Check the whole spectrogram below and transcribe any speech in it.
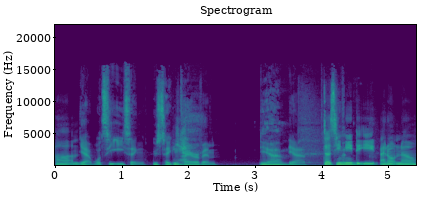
Um, Yeah. What's he eating? Who's taking Yeah. care of him? yeah Yeah. does he need to eat? I don't know.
